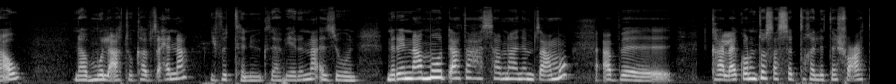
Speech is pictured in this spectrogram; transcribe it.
ናኡ ናብ ሙሉኣቱ ከብፀሐና ይፍትን እዩ እግዚኣብሄር እና እዚ እውን ንርኢ ናብ መወዳእታ ሓሳብና ንምፃእ እሞ ኣብ ካልኣይ ቆሮንቶስ ኣሰብቲ ክልተ ሸውዓተ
